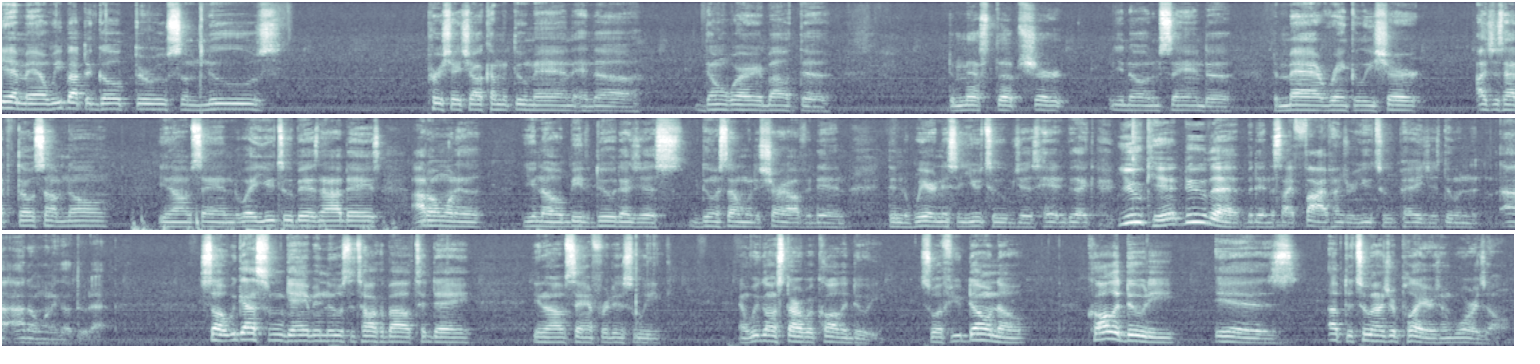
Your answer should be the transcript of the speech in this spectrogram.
yeah, man, we about to go through some news. Appreciate y'all coming through, man, and uh, don't worry about the the messed up shirt. You know what I'm saying? The the mad wrinkly shirt. I just had to throw something on. You know what I'm saying? The way YouTube is nowadays, I don't want to, you know, be the dude that's just doing something with his shirt off and then then the weirdness of YouTube just hit and be like, you can't do that. But then it's like 500 YouTube pages doing it. I, don't want to go through that. So we got some gaming news to talk about today, you know what I'm saying, for this week. And we're going to start with Call of Duty. So if you don't know, Call of Duty is up to 200 players in Warzone.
